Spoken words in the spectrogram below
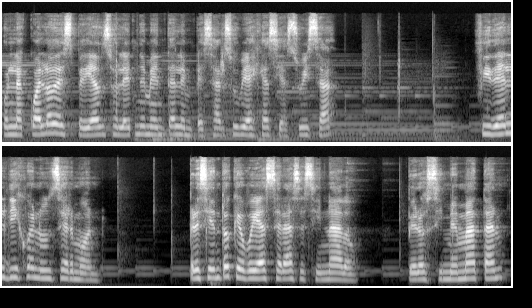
con la cual lo despedían solemnemente al empezar su viaje hacia Suiza, Fidel dijo en un sermón, Presiento que voy a ser asesinado, pero si me matan,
